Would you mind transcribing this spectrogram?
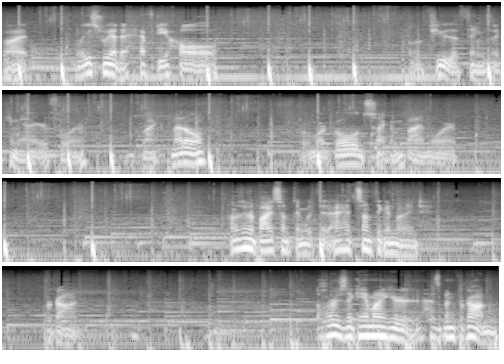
But at least we had a hefty haul of a few of the things I came out here for. Black metal, for more gold so I can buy more. I was gonna buy something with it. I had something in mind. Forgot. The horrors that came out here has been forgotten.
